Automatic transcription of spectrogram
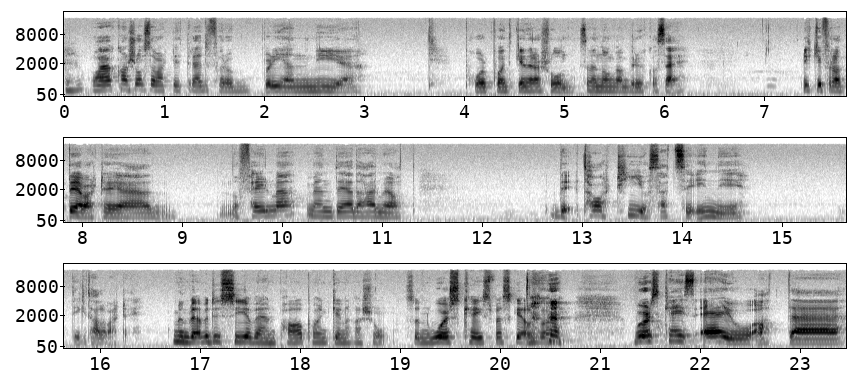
Mm. Og jeg har kanskje også vært litt redd for å bli en ny eh, PowerPoint-generasjon, som jeg noen gang bruker å si. Ikke for at det verktøyet er noe feil med, men det er det her med at det tar tid å sette seg inn i digitale verktøy. Men hva vil det si å være en powerpoint-generasjon? Så den worst case, hva skjer da? worst case er jo at uh,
